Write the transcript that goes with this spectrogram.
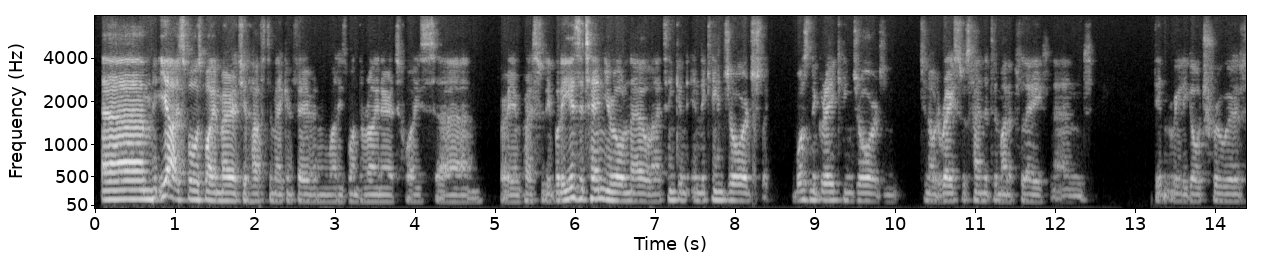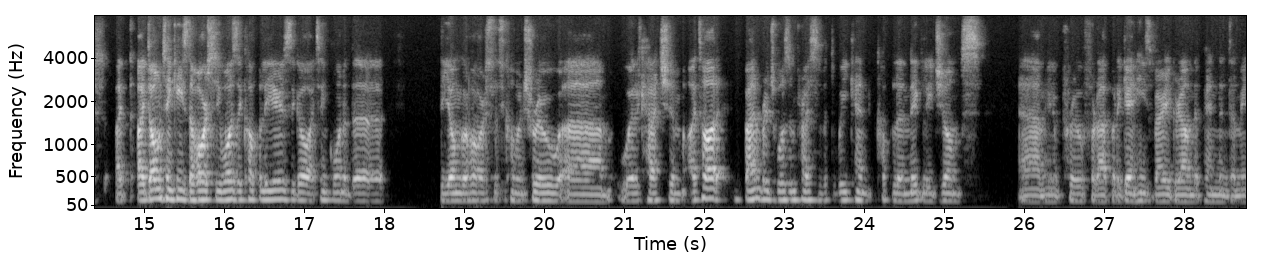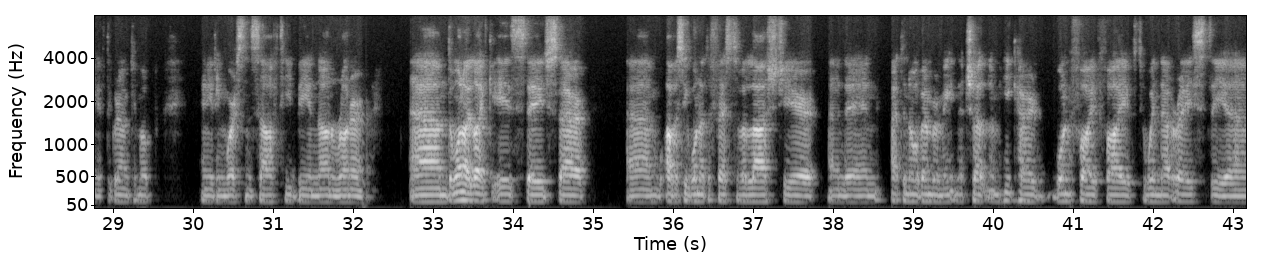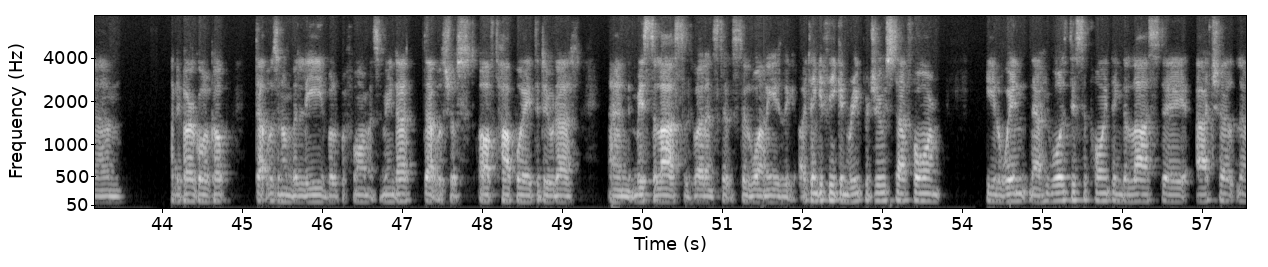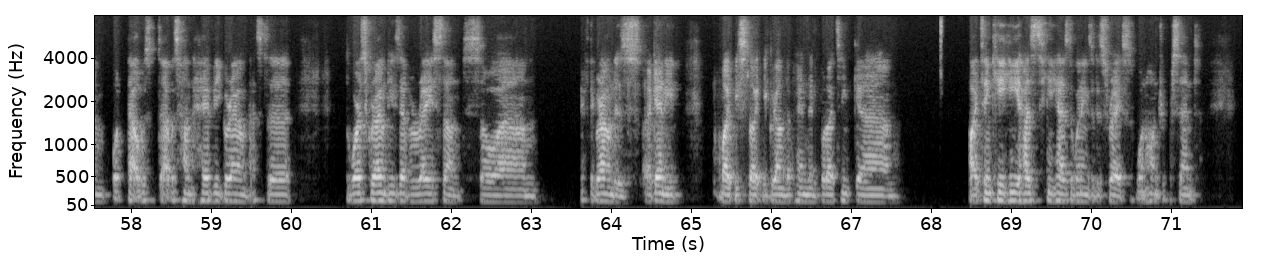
Um, yeah, I suppose by merit you'd have to make him favourite on what he's won the Ryanair twice. Um, very impressed with him. But he is a 10 year old now. And I think in, in the King George, like, wasn't a great King George. And, you know, the race was handed to him on a plate and didn't really go through it. I, I don't think he's the horse he was a couple of years ago. I think one of the the younger horses coming through um, will catch him. I thought Banbridge was impressive at the weekend, a couple of niggly jumps, um, you know, proof for that. But again, he's very ground dependent. I mean, if the ground came up anything worse than soft, he'd be a non-runner. Um, the one I like is Stage Star. Um, obviously won at the festival last year, and then at the November meeting at Cheltenham, he carried one five five to win that race, the um, the Power Gold Cup. That was an unbelievable performance. I mean, that that was just off top way to do that, and missed the last as well, and still still won easily. I think if he can reproduce that form, he'll win. Now he was disappointing the last day at Cheltenham, but that was that was on heavy ground. That's the the worst ground he's ever raced on. So um, if the ground is again, he might be slightly ground dependent, but I think um, I think he he has he has the winnings of this race 100 percent.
